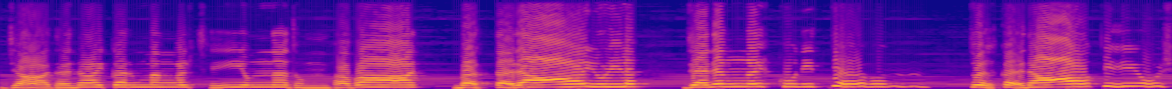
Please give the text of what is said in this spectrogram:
ജാതനായി കർമ്മങ്ങൾ ചെയ്യുന്നതും ഭവാൻ ഭക്തരായുള്ള ജനങ്ങൾക്കു നിത്യവും. ത്വൽക്കഥാപീയൂഷ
